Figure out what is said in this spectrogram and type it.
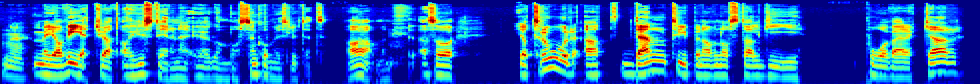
Nej. Men jag vet ju att, ja just det, den här ögonbossen kommer i slutet. Ja, ja, men alltså jag tror att den typen av nostalgi påverkar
